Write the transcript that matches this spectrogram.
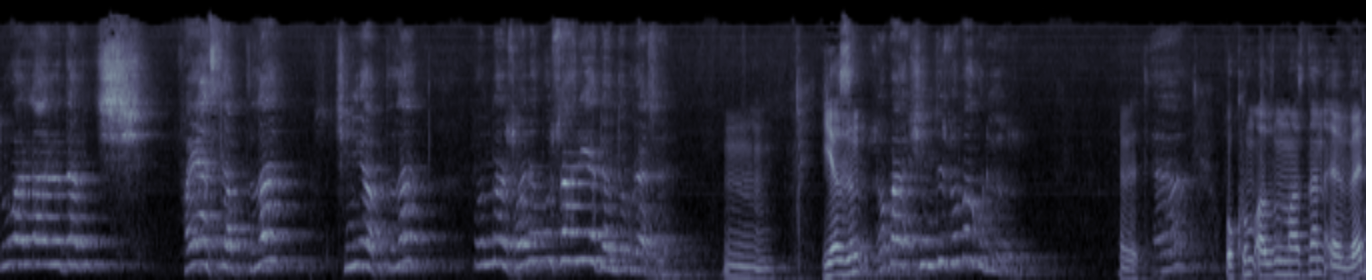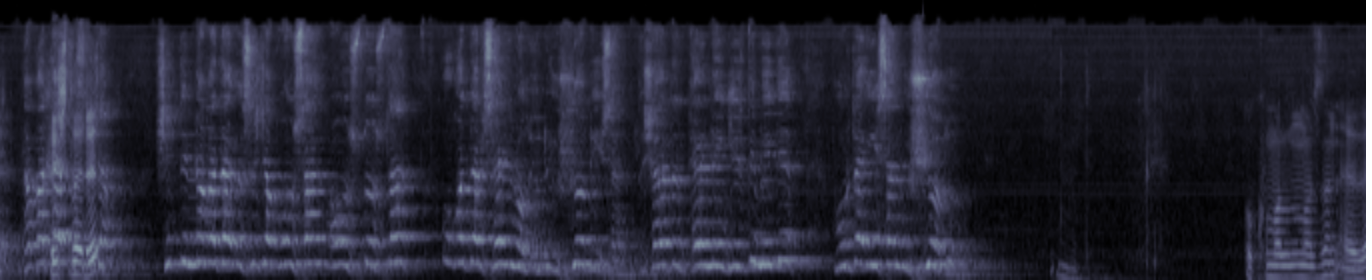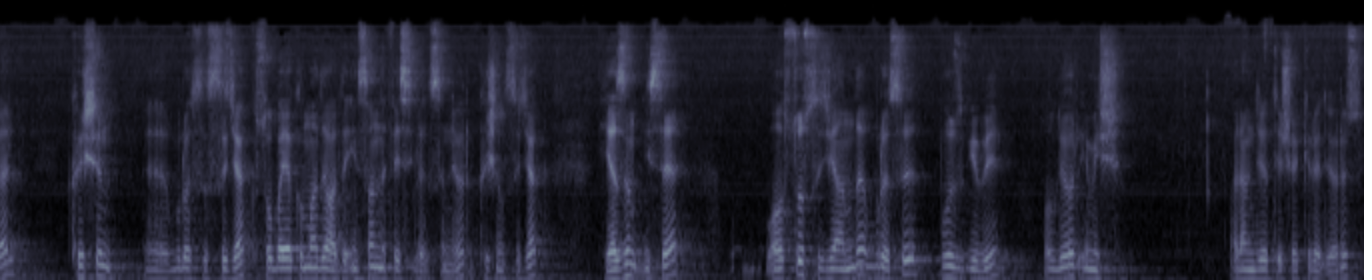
duvarlarını da şş, fayans yaptılar. Çini yaptılar. Ondan sonra bu sahneye döndü burası. Hmm. Yazın Soba, şimdi soba kuruyoruz. evet. Ya. Okum alınmazdan evvel Ne kadar kışları sıcak. Şimdi ne kadar sıcak olsa Ağustos'ta o kadar serin oluyordu. Üşüyordu insan. Dışarıdan terine girdi miydi burada insan üşüyordu. Okum alınmazdan evvel kışın e, burası sıcak, soba yakılmadığı halde insan nefesiyle ısınıyor. Kışın sıcak. Yazın ise Ağustos sıcağında burası buz gibi oluyor imiş. Alemci'ye teşekkür ediyoruz.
